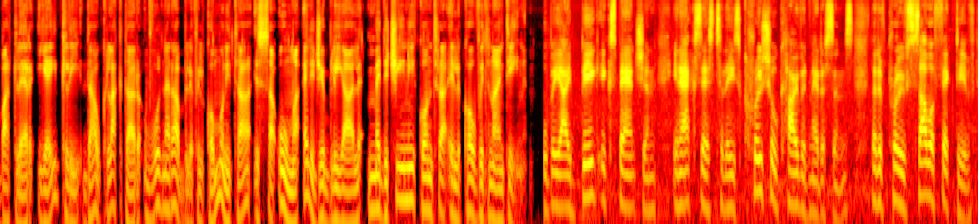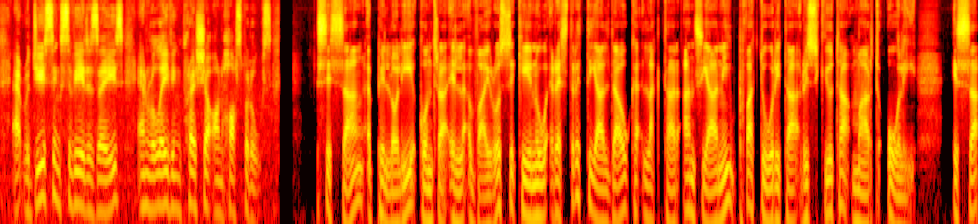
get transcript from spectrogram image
Butler, jgħid li dawk l-aktar vulnerabbli fil-komunità issa huma eliġibbli għal mediċini kontra il-Covid 19. will be a big expansion in access to these crucial Covid medicines that have proved so effective at reducing severe disease and relieving pressure on hospitals. S'issa, pilloli kontra l-virus kienu restritti għal dawk l-aktar anzjani b'fatturi ta' riskju ta' mard għoli. Issa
